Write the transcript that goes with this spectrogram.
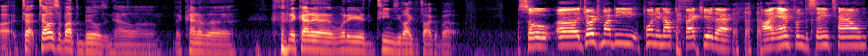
Uh, t- tell us about the Bills and how um, they're kind of a. they're kind of what are your the teams you like to talk about? So uh, George might be pointing out the fact here that I am from the same town,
